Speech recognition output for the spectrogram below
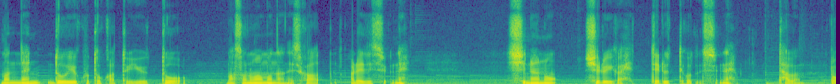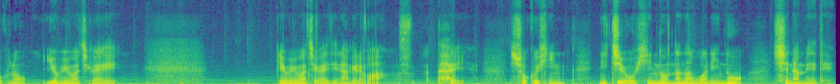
まあ、どういうことかというと、まあ、そのままなんですが、あれですよね。品の種類が減ってるってことですよね。多分僕の読み間違い読み間違えてなければはい食品日用品の7割の品目で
